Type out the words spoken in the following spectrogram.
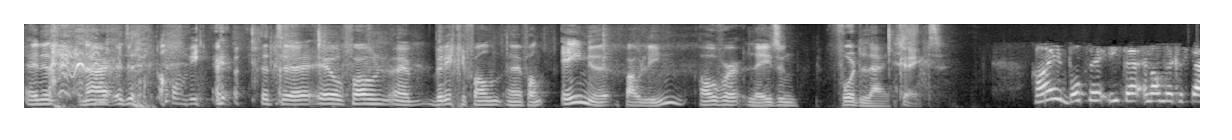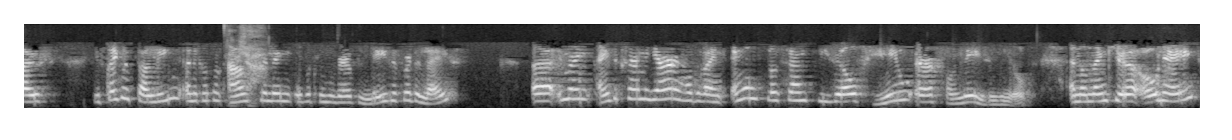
En het, naar het, Alweer. het eh eeuwfoon eh, berichtje van, eh, van ene Paulien over lezen voor de lijst. Oké. Hoi Botte, Ipe en andere gestuis. Je spreekt met Paulien en ik had een aanvulling op het onderwerp lezen voor de lijst. Eh, in mijn eindexamenjaar hadden wij een Engels docent die zelf heel erg van lezen hield. En dan denk je, oh nee,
